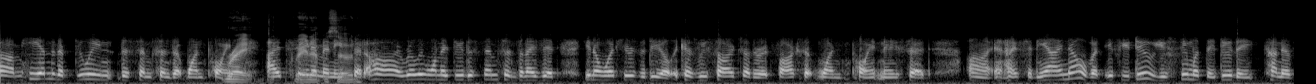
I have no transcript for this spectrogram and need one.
um, he ended up doing The Simpsons at one point. Right. I'd Great seen him and he said, Oh, I really want to do The Simpsons. And I said, You know what? Here's the deal. Because we saw each other at Fox at one point, and he said, uh, And I said, Yeah, I know, but if you do, you've seen what they do. They kind of,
